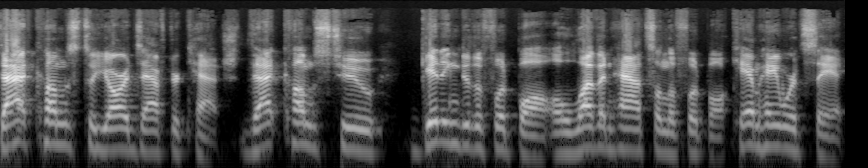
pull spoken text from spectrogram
that comes to yards after catch. That comes to getting to the football, 11 hats on the football. Cam Heyward say it.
